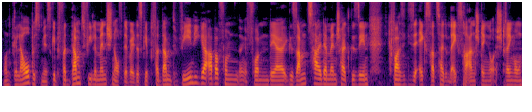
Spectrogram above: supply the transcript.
Und glaub es mir, es gibt verdammt viele Menschen auf der Welt. Es gibt verdammt wenige, aber von, von der Gesamtzahl der Menschheit gesehen, quasi diese extra Zeit und extra Anstrengung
